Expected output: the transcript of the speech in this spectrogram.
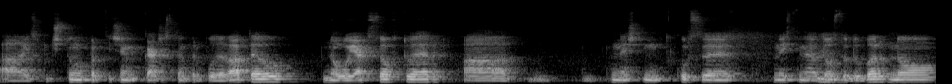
а, изключително практичен, качествен преподавател, много як софтуер, а, нещо, курс е наистина mm. доста добър, но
